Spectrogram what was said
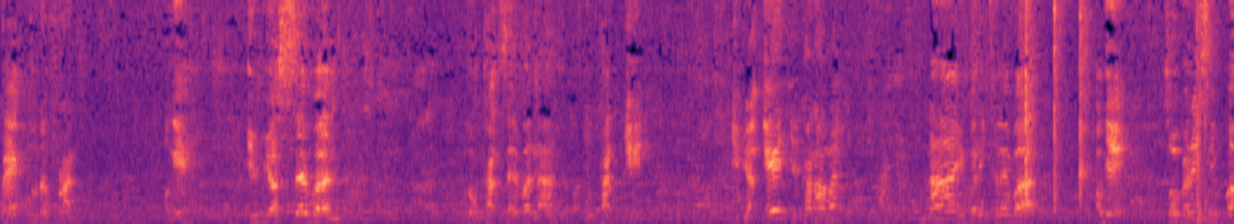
back to the front. Okay? If you're seven, don't cut seven, huh? you cut eight. If you're eight, you cut how much? Nine, very clever. Okay, So very simple.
